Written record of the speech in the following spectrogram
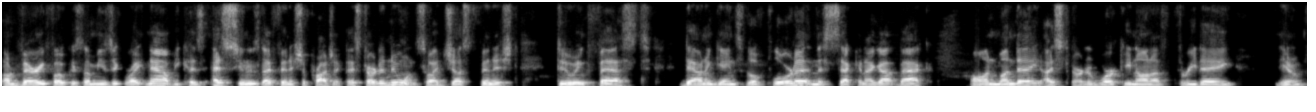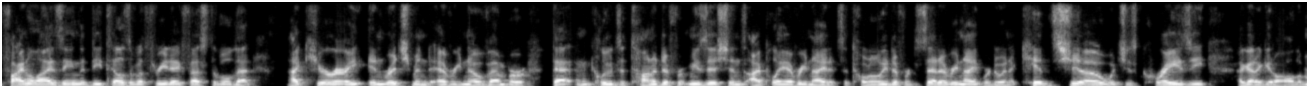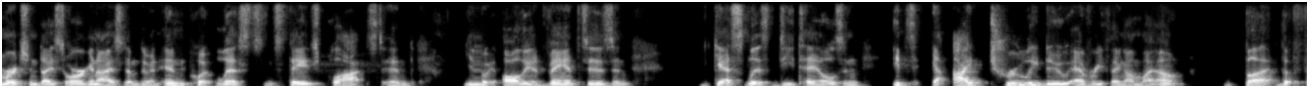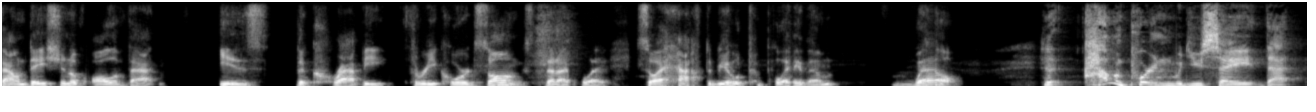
I'm very focused on music right now because as soon as I finish a project, I start a new one. So I just finished doing Fest down in Gainesville, Florida, and the second I got back, on Monday. I started working on a three day, you know, finalizing the details of a three day festival that I curate in Richmond every November. That includes a ton of different musicians. I play every night. It's a totally different set every night. We're doing a kids show, which is crazy. I got to get all the merchandise organized. I'm doing input lists and stage plots and you know all the advances and guest list details and it's I truly do everything on my own. But the foundation of all of that is the crappy three chord songs that I play. So I have to be able to play them well. How important would you say that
